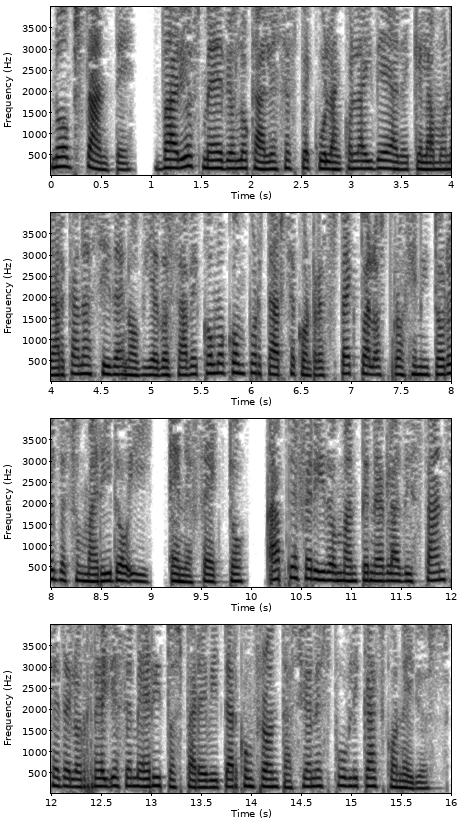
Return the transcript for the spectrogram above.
No obstante, Varios medios locales especulan con la idea de que la monarca nacida en Oviedo sabe cómo comportarse con respecto a los progenitores de su marido y, en efecto, ha preferido mantener la distancia de los reyes eméritos para evitar confrontaciones públicas con ellos.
